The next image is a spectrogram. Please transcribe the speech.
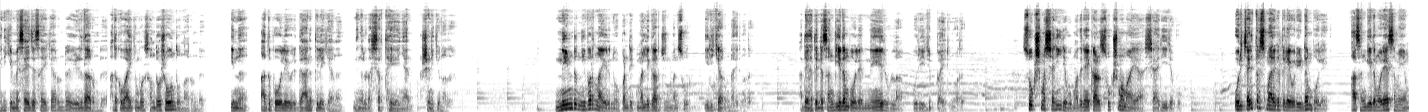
എനിക്ക് മെസ്സേജസ് അയക്കാറുണ്ട് എഴുതാറുണ്ട്. അതൊക്കെ വായിക്കുമ്പോൾ സന്തോഷവും തോന്നാറുണ്ട്. ഇന്ന് അതുപോലെ ഒരു ഗാനത്തിലേക്കാണ് നിങ്ങളുടെ ശ്രദ്ധയെ ഞാൻ ക്ഷണിക്കുന്നത്. നീണ്ടു നിവർന്നായിരുന്നു പണ്ഡിറ്റ് മല്ലികാർജുൻ മൻസൂർ ഇരിക്കാറുണ്ടായിരുന്നത്. അദ്ദേഹത്തിന്റെ സംഗീതം പോലെ നേരുള്ള ഒരു ഇരിപ്പായിരുന്നു അത്. സൂക്ഷ്മ ശരീരവും അതിനേക്കാൾ സൂക്ഷ്മമായ ശരീരവും. ഒരു ചരിത്ര സ്മാരകത്തിലെ ഒരു ഇടം പോലെ ആ സംഗീതം ഒരേ സമയം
